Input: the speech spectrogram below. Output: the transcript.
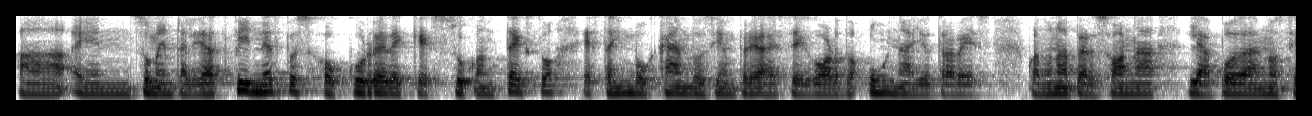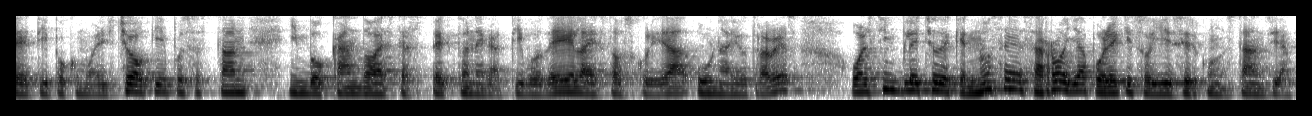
ah, en su mentalidad fitness, pues ocurre de que su contexto está invocando siempre a ese gordo una y otra vez. Cuando una persona le apoda, no sé, tipo como el Chucky, pues están invocando a este aspecto negativo de él, a esta oscuridad una y otra vez, o al simple hecho de que no se desarrolla por X o Y circunstancia.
